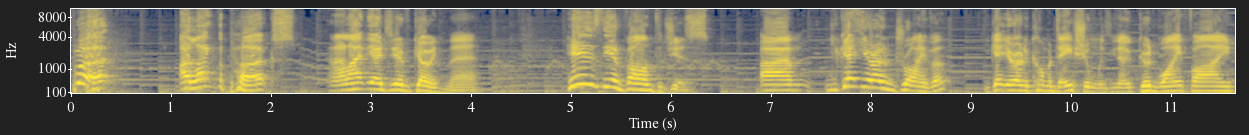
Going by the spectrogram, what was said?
But, I like the perks, and I like the idea of going there. Here's the advantages. Um, you get your own driver, you get your own accommodation with, you know, good Wi-Fi,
